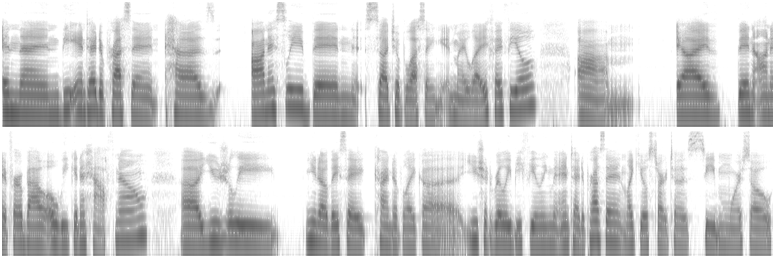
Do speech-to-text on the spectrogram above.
And then the antidepressant has honestly been such a blessing in my life, I feel. Um, I've been on it for about a week and a half now. Uh, usually, you know, they say kind of like uh, you should really be feeling the antidepressant. Like you'll start to see more so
